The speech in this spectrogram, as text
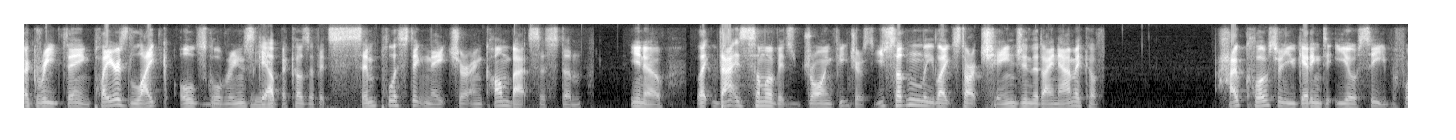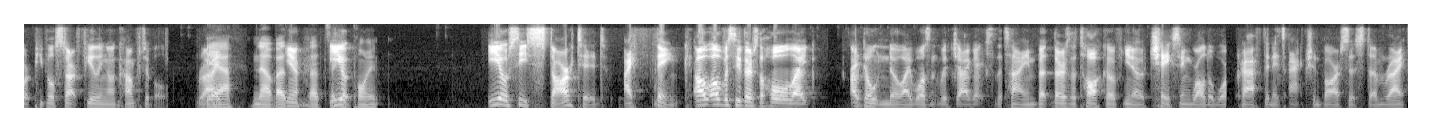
agreed thing. Players like old school RuneScape Yep. because of its simplistic nature and combat system. You know, like that is some of its drawing features. You suddenly like start changing the dynamic of how close are you getting to EOC before people start feeling uncomfortable, right? Yeah, no, that, You know, that's a EO good point. EOC E started, I think. Oh, obviously there's the whole like I don't know, I wasn't with Jagex at the time, but there's the talk of, you know, chasing World of Warcraft and its action bar system, right?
